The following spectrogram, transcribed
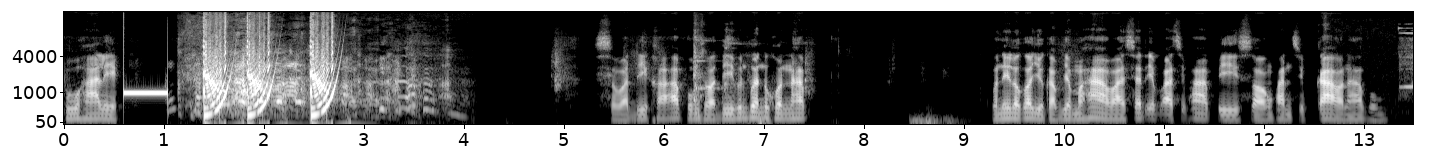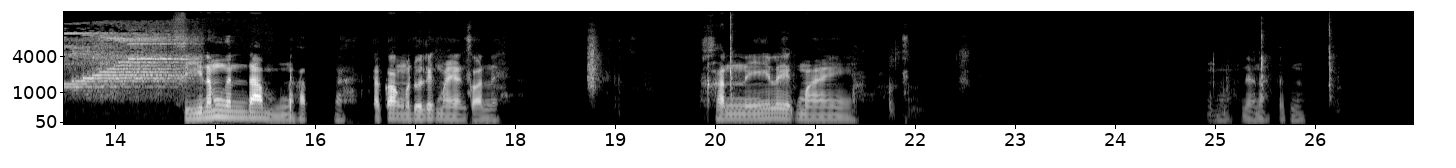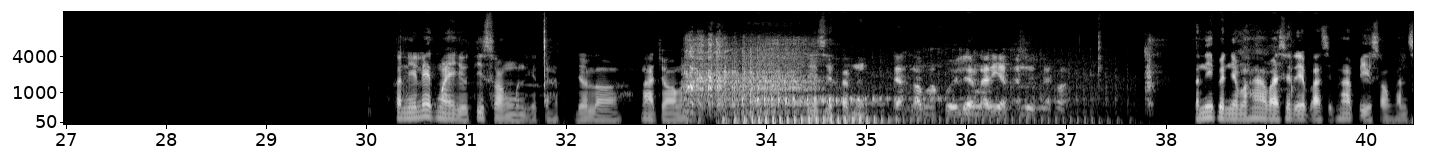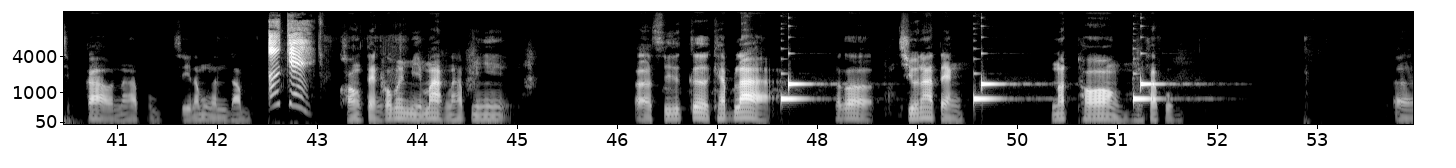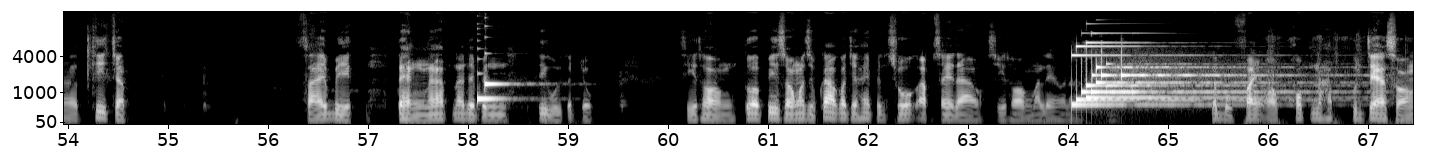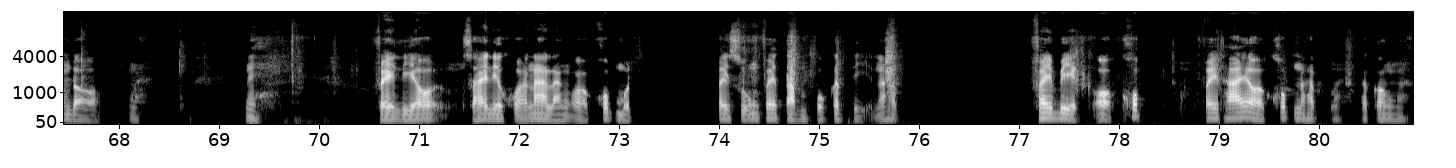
ผู้หาเล็กสวัสดีครับ ผมสวัสดีเพื่อนๆทุกคนนะครับ วันนี้เราก็อยู่กับ Yamaha YZF-R 15 ปี 2019 นะครับผม สีน้ำเงินดำนะครับนะตากล้องมาดูเลขไม้กันก่อนเลย คันนี้เลขไม้เดี๋ยวนะแป๊บนึง คันนี้เลขไม่อยู่ที่สองหมื่นเอ็ดนะครับ เดี๋ยวรอหน้าจอมันรีเซ็ตแป๊บนึงเดี๋ยวเรามาคุยเรื่องรายละเอียดอันอื่นไปก่อนคันนี้เป็น Yamaha YZF R15 ปี 2019 นะครับผม สีน้ำเงินดำของแต่งก็ไม่มีมากนะครับ มีเอ่อสติกเกอร์แคปล่า แล้วก็ชิวหน้าแต่งน็อตทองนะครับผม เอ่อที่จับสายเบรกแต่งนะครับ น่าจะเป็นที่อุดกระจก สีทอง ตัวปี 2019 ก็จะให้เป็นโชคอัพไซด์ดาวสีทองมาแล้วนะระบบไฟออกครบนะครับ กุญแจสองดอกนะนี่ไฟเลี้ยวซ้ายเลี้ยวขวาหน้าหลังออกครบหมด ไฟสูงไฟต่ำปกตินะครับ ไฟเบรกออกครบ ไฟท้ายออกครบนะครับมาตากล้องมา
